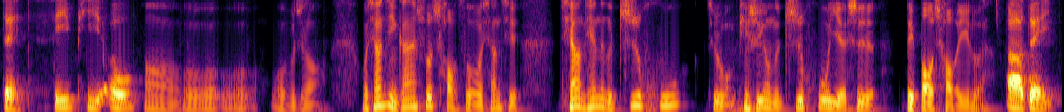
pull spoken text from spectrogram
对，CPO，哦，我我我我不知道。我想起你刚才说炒作，我想起前两天那个知乎，就是我们平时用的知乎，也是被爆炒了一轮。啊，对，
